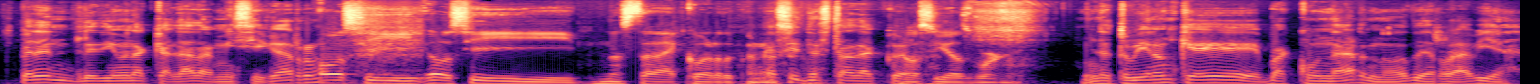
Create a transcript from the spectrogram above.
Esperen, le di una calada a mi cigarro. O si, o si no está de acuerdo con No, eso. si no está de acuerdo. Ozzy Osbourne. Lo tuvieron que vacunar, ¿no? De rabia.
